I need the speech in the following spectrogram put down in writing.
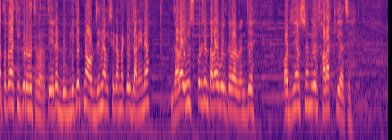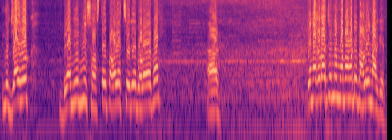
এত টাকা কী করে হতে পারে? তো এটা ডুপ্লিকেট না অরিজিনাল সেটা আমরা কেউ জানি না। যারা ইউজ করেছেন তারাই বলতে পারবেন যে অরিজিনাল সঙ্গে এর ফারাক কী আছে। কিন্তু যাই হোক ব্র্যান্ডের নিয়ে সস্তায় পাওয়া যাচ্ছে, এটাই বড় ব্যাপার। আর কেনাকাটার জন্য মোটামুটি ভালোই মার্কেট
